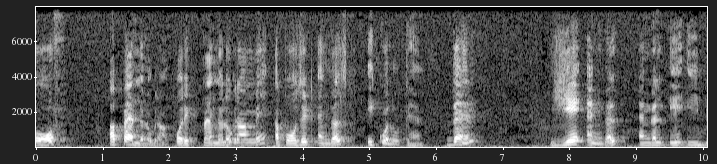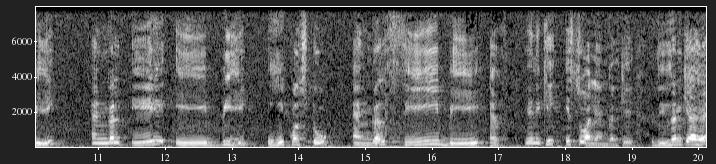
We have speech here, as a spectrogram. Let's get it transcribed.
of a parallelogram और एक पैरेललोग्राम में अपोजिट एंगल्स इक्वल होते हैं। देन ये angle angle A E B angle A E B is equals to angle C B F यानी कि इस वाले एंगल की। रीजन क्या है?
